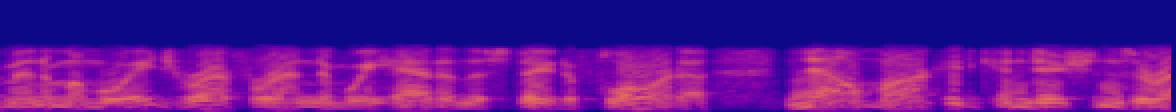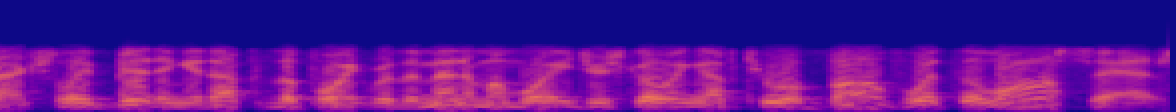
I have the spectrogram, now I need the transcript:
minimum wage referendum we had in the state of Florida. Now, market conditions are actually bidding it up to the point where the minimum wage is going up to above what the law says.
